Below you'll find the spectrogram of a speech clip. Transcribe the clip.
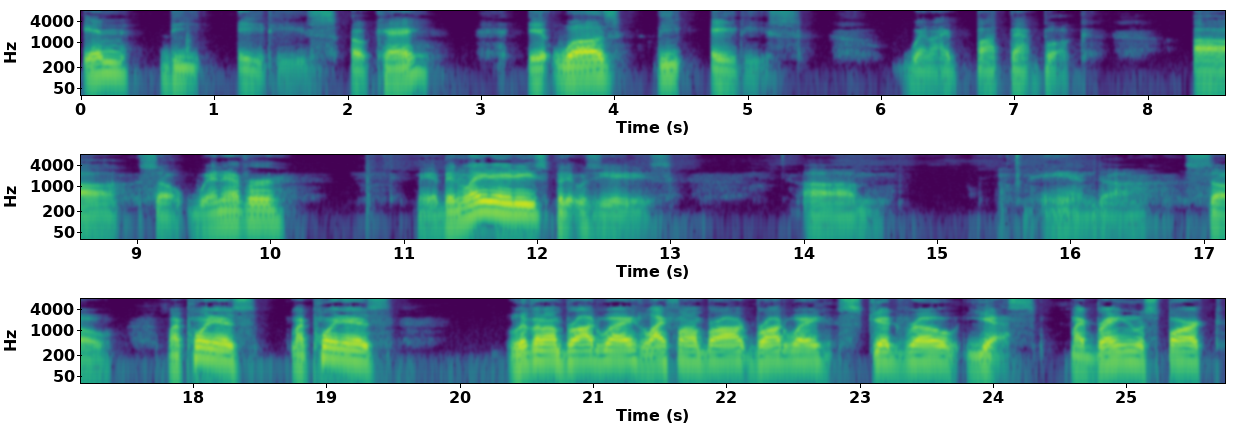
in the 80s, okay? It was the 80s when I bought that book. Uh, so whenever May have been late 80s, but it was the 80s. Um, and uh, so my point is, my point is, living on Broadway, life on Broadway, Skid Row, yes. My brain was sparked.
